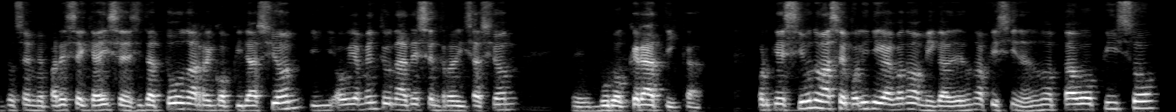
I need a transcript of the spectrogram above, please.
Entonces me parece que ahí se necesita toda una recopilación y obviamente una descentralización eh, burocrática. Porque si uno hace política económica desde una oficina en un octavo piso,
